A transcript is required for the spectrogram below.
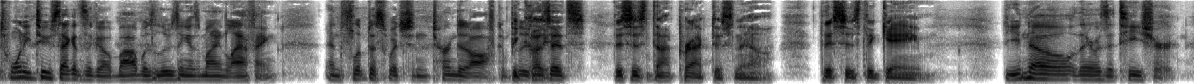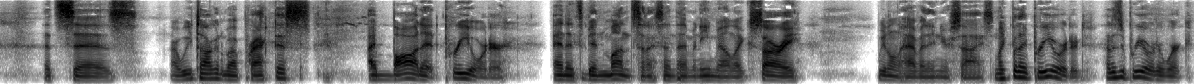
22 seconds ago. Bob was losing his mind laughing, and flipped a switch and turned it off completely. because it's this is not practice now. This is the game. Do you know there was a T-shirt that says, "Are we talking about practice?" I bought it pre-order, and it's been months, and I sent them an email like, "Sorry, we don't have it in your size." I'm like, "But I pre-ordered. How does a pre-order work?"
